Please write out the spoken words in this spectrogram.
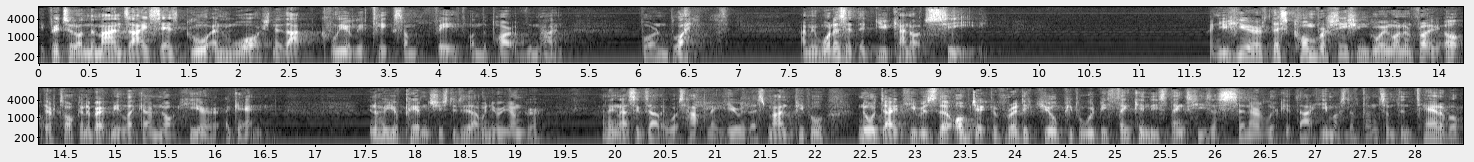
He puts it on the man's eye, says, Go and wash. Now, that clearly takes some faith on the part of the man born blind. I mean, what is it that you cannot see? And you hear this conversation going on in front of you. Oh, they're talking about me like I'm not here again. You know how your parents used to do that when you were younger? I think that's exactly what's happening here with this man. People, no doubt, he was the object of ridicule. People would be thinking these things. He's a sinner. Look at that. He must have done something terrible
